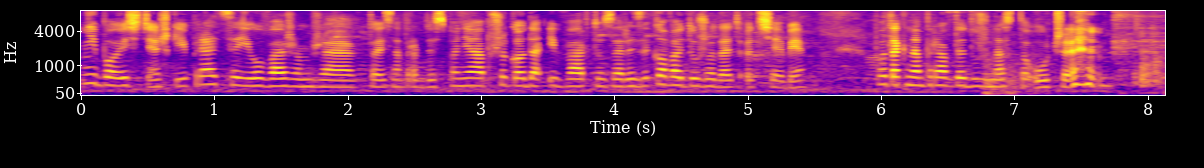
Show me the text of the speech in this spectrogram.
Nie boję się ciężkiej pracy i uważam, że to jest naprawdę wspaniała przygoda i warto zaryzykować, dużo dać od siebie, bo tak naprawdę dużo nas to uczy.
